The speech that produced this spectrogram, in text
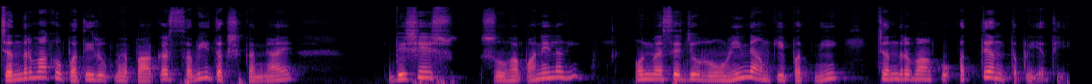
चंद्रमा को पति रूप में पाकर सभी दक्ष कन्याएँ विशेष शोभा पाने लगी। उनमें से जो रोहिणी नाम की पत्नी चंद्रमा को अत्यंत प्रिय थी,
